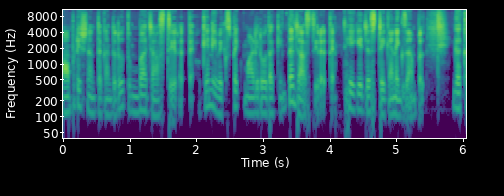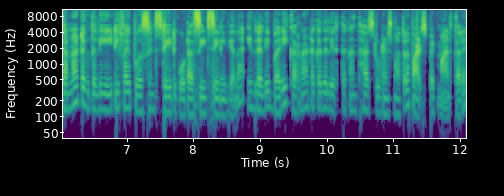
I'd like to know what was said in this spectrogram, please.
ಕಾಂಪಿಟೇಷನ್ ಅಂತಕ್ಕಂಥದ್ದು ತುಂಬ ಜಾಸ್ತಿ ಇರುತ್ತೆ. ಓಕೆ ನೀವು ಎಕ್ಸ್ಪೆಕ್ಟ್ ಮಾಡಿರೋದಕ್ಕಿಂತ ಜಾಸ್ತಿ ಇರುತ್ತೆ. ಹೇಗೆ? ಜಸ್ಟ್ ಟೇಕ್ ಆನ್ ಎಕ್ಸಾಂಪಲ್ ಈಗ ಕರ್ನಾಟಕದಲ್ಲಿ eighty five percent state quota seats ಏನಿದೆಯಲ್ಲ, ಇದರಲ್ಲಿ ಬರೀ ಕರ್ನಾಟಕದಲ್ಲಿ ಇರ್ತಕ್ಕಂತಹ ಸ್ಟೂಡೆಂಟ್ಸ್ ಮಾತ್ರ ಪಾರ್ಟಿಸಿಪೇಟ್ ಮಾಡ್ತಾರೆ.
